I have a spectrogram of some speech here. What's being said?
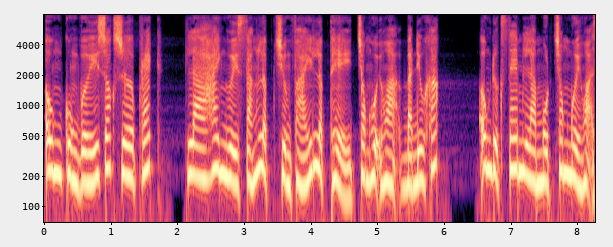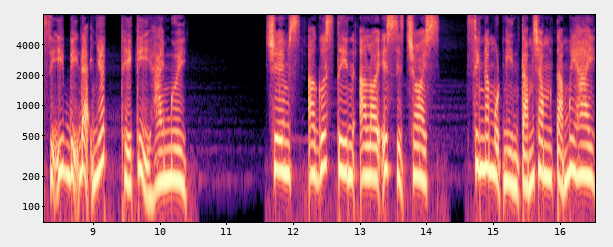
Ông cùng với George Brecht là hai người sáng lập trường phái lập thể trong hội họa và điêu khắc. Ông được xem là một trong 10 họa sĩ vĩ đại nhất thế kỷ 20. James Augustine Aloysius Joyce, sinh năm 1882,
